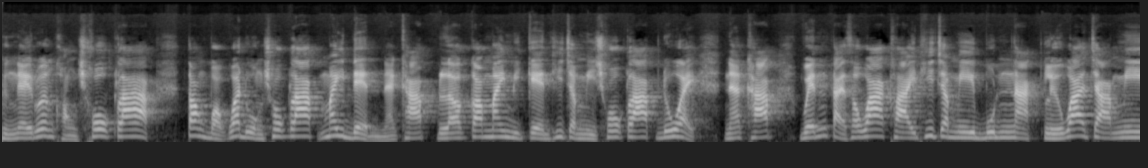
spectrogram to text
ถึงในเรื่องของโชคลาภต้องบอกว่าดวงโชคลาภไม่เด่นนะครับ แล้วก็ไม่มีเกณฑ์ที่จะมีโชคลาภด้วยนะครับ เว้นแต่ซะว่าใครที่จะมีบุญหนักหรือว่าจะมี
